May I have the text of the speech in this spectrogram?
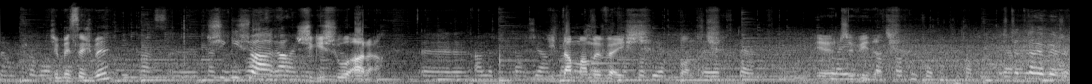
na przełomie. Gdzie my jesteśmy? Shigishuara. Shigishuara. E, ale tam wzięłam I tam mamy wejść, ponoć. e, w ten Nie wiem, czy widać. Jeszcze trochę wyżej.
